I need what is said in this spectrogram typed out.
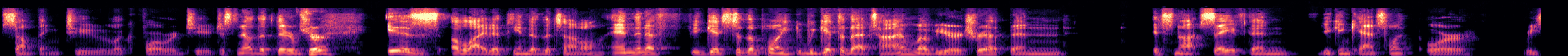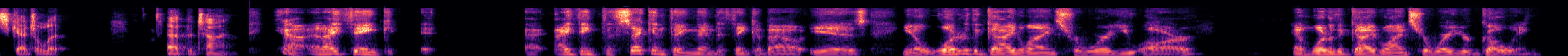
something to look forward to. Just know that there sure. is a light at the end of the tunnel. And then if it gets to the point, if we get to that time of your trip and it's not safe, then you can cancel it or reschedule it at the time. Yeah, and I think I think the second thing then to think about is, you know, what are the guidelines for where you are and what are the guidelines for where you're going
